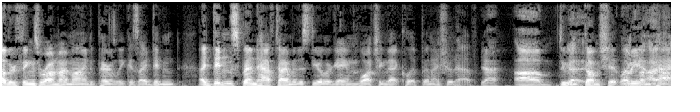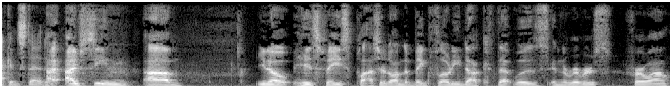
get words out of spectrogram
other things were on my mind apparently because I didn't I didn't spend half time of the Steeler game watching that clip, and I should have Yeah. Um, doing yeah, dumb shit like I mean, I- unpack instead. I, I've seen, um, you know, his face plastered on the big floaty duck that was in the rivers for a while.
